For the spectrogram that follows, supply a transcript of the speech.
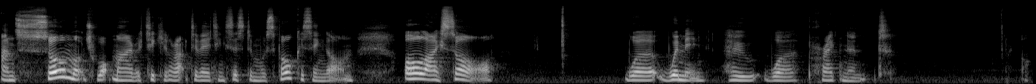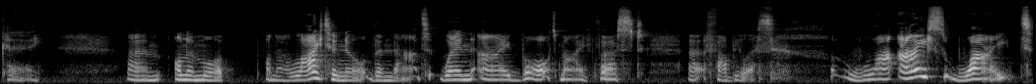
and so much what my reticular activating system was focusing on, all I saw were women who were pregnant. Okay. Um, on a more on a lighter note than that, when I bought my first uh, fabulous ice white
